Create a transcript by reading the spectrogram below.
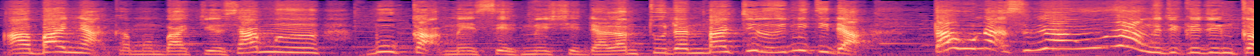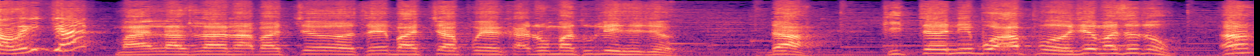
Ah, banyak kan membaca sama. Buka mesej-mesej dalam tu dan baca. Ini tidak. Tahu nak serang orang je kerja kau, eh, Jad? Malaslah nak baca. Saya baca apa yang Kak Romah tulis saja. Dah, kita ni buat apa je masa tu? Ha?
